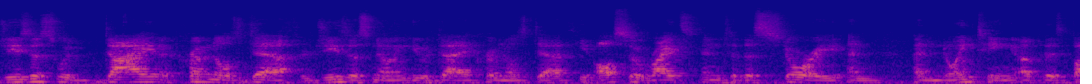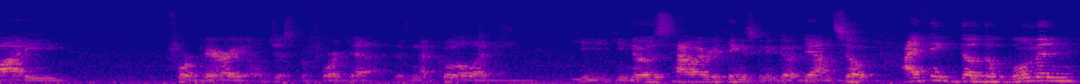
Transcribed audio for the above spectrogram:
Jesus would die a criminal's death, or Jesus knowing he would die a criminal's death, he also writes into this story an anointing of his body for burial just before death. Isn't that cool? Like he, he knows how everything is going to go down. So I think though the woman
